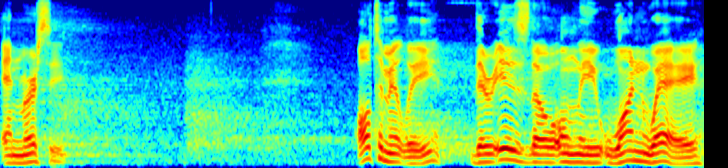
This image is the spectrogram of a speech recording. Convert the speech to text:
and mercy. Ultimately, there is, though, only one way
